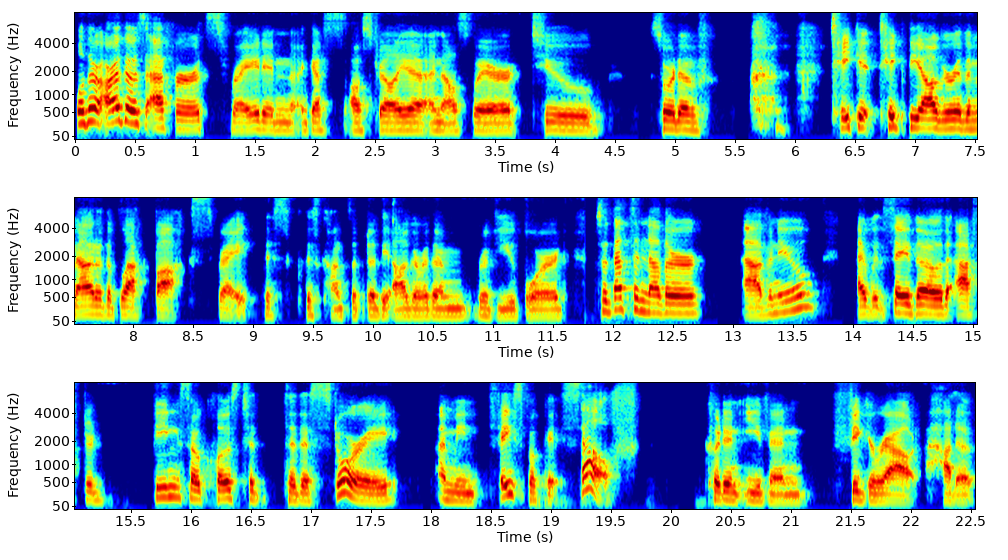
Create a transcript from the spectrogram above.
Well, there are those efforts, right, in I guess Australia and elsewhere to sort of take it take the algorithm out of the black box right this this concept of the algorithm review board so that's another avenue i would say though that after being so close to to this story i mean facebook itself couldn't even figure out how to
